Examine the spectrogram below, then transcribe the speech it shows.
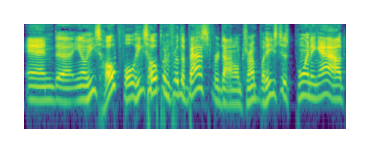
And, uh, you know, he's hopeful. He's hoping for the best for Donald Trump, but he's just pointing out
